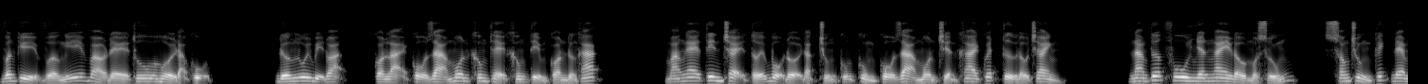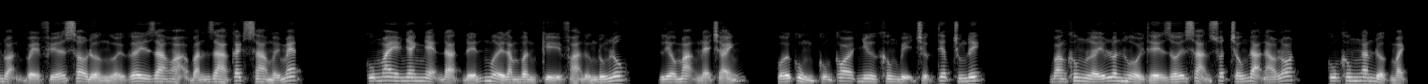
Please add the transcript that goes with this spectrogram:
Vân Kỳ vừa nghĩ vào để thu hồi đạo cụ. Đường lui bị đoạn, còn lại cổ dạ môn không thể không tìm con đường khác. Mà nghe tin chạy tới bộ đội đặc chủng cũng cùng cổ dạ môn triển khai quyết tử đấu tranh. Nam tước phu nhân ngay đầu một súng, song trùng kích đem đoạn về phía sau đường người gây ra họa bắn ra cách xa mấy mét. Cũng may nhanh nhẹn đạt đến 15 vân kỳ phản ứng đúng lúc, liều mạng né tránh, cuối cùng cũng coi như không bị trực tiếp trúng đích. Bằng không lấy luân hồi thế giới sản xuất chống đạn áo lót, cũng không ngăn được mạch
